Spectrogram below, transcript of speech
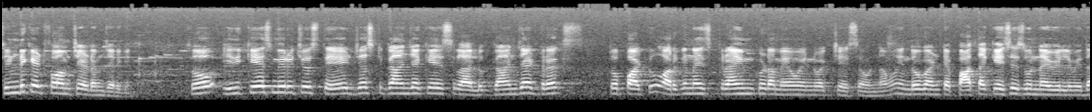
సిండికేట్ ఫామ్ చేయడం జరిగింది. సో ఇది కేసు మీరు చూస్తే జస్ట్ గాంజా కేసు వాళ్ళు గాంజా డ్రగ్స్ తో పాటు ఆర్గనైజ్ క్రైమ్ కూడా మేము ఇన్వెక్ట్ చేస్తూ ఉన్నాము. ఎందుకంటే పాత కేసెస్ ఉన్నాయి వీళ్ళ మీద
